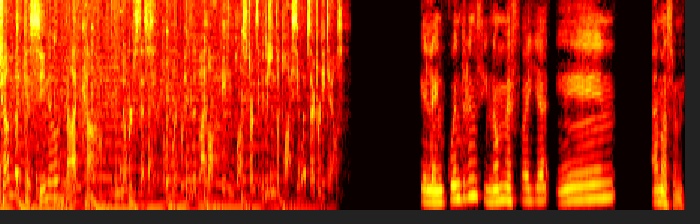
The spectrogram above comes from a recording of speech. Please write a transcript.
ChumbaCasino.com. No purchase necessary. Where prohibited by law. 18 plus terms and conditions apply. See website for details. que la encuentren, si no me falla, en Amazon.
